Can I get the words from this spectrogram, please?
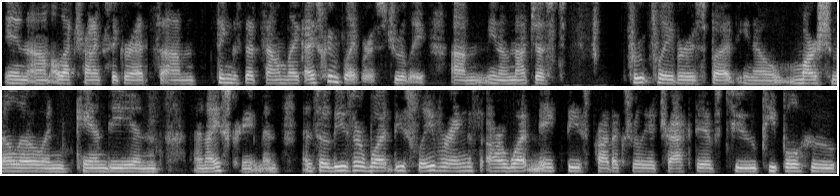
in um, electronic cigarettes. Um, things that sound like ice cream flavors, truly. Um, you know, not just fruit flavors, but you know, marshmallow and candy and, and ice cream. And, and so these are what these flavorings are what make these products really attractive to people who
